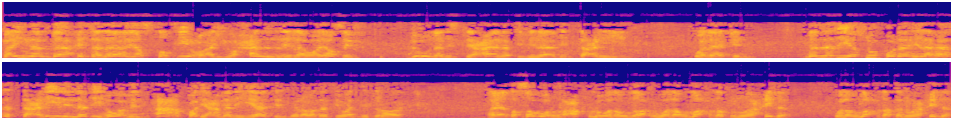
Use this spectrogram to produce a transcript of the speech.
فإن الباحث لا يستطيع أن يحلل ويصف دون الاستعانة بلام التعليل. ولكن ما الذي يسوقنا إلى هذا التعليل الذي هو من أعقد عمليات الإرادة والإدراك؟ أيتصور العقل ولو, ولو لحظة واحدة ولو لحظة واحدة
